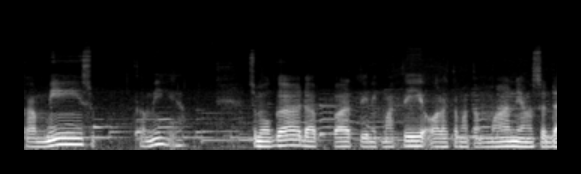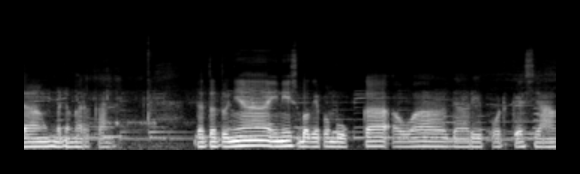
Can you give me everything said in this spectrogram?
kami, kami ya. Semoga dapat dinikmati oleh teman-teman yang sedang mendengarkan dan tentunya ini sebagai pembuka awal dari podcast yang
